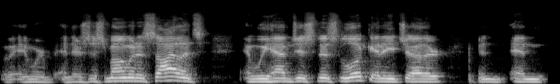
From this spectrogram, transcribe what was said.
and we're and there's this moment of silence and we have just this look at each other and and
